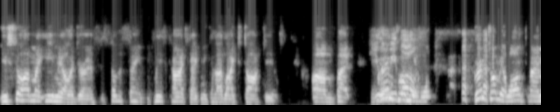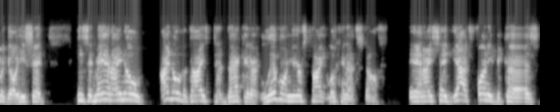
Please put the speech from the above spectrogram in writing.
you still have my email address. It's still the same. Please contact me because I'd like to talk to you. Um, but You Grim and me told both. Me, a Grim told me a long time ago. He said, he said, man, I know, I know the guys at Beckett are- live on your site looking at stuff. And I said, yeah, it's funny because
